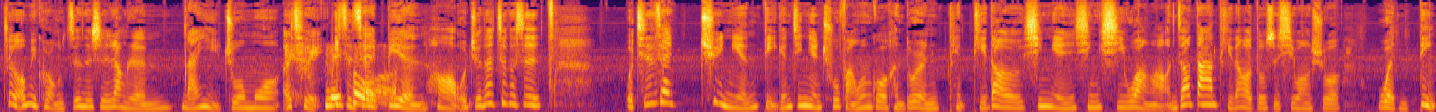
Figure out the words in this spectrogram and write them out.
这个 Omicron 真的是让人难以捉摸，而且一直在变哈。我觉得这个是我其实，在去年底跟今年初访问过很多人提提到新年新希望啊，你知道大家提到的都是希望说稳定。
